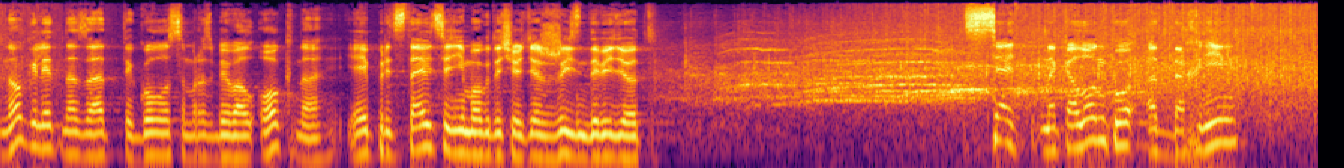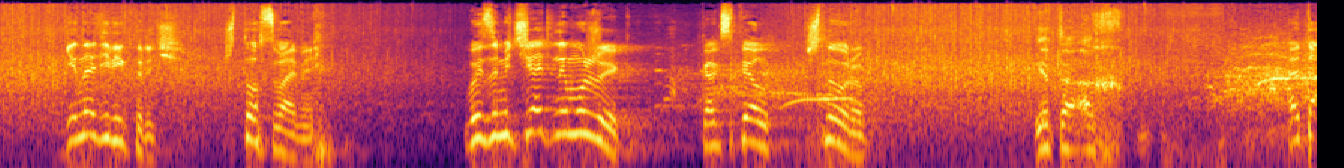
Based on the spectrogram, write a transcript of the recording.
много лет назад ты голосом разбивал окна, я и представить себе не мог, до чего тебя жизнь доведет. Сядь на колонку, отдохни. Геннадий Викторович, что с вами? Вы замечательный мужик, как спел Шнуров. Это ах, Это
